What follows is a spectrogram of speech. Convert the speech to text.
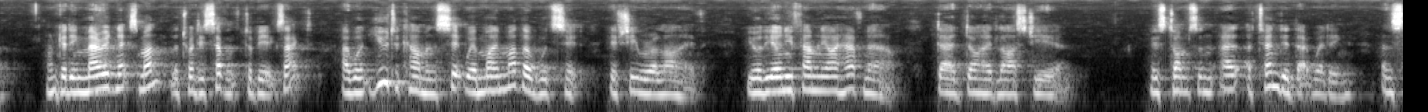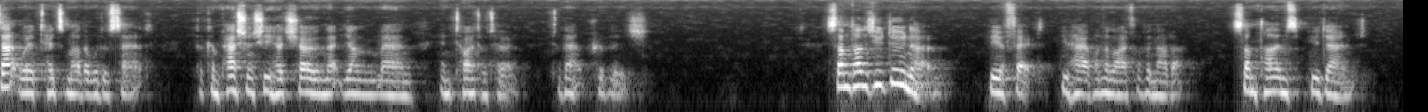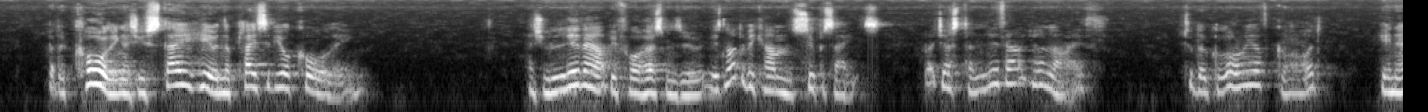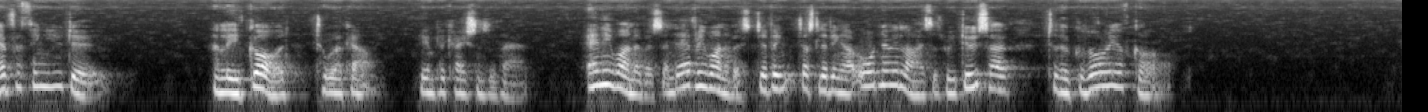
I'm getting married next month, the 27th to be exact. I want you to come and sit where my mother would sit if she were alive. You're the only family I have now. Dad died last year. Miss Thompson a- attended that wedding and sat where Ted's mother would have sat. The compassion she had shown that young man entitled her to that privilege. Sometimes you do know the effect you have on the life of another. Sometimes you don't. But the calling, as you stay here in the place of your calling, as you live out before Herstmonceux is not to become super saints, but just to live out your life to the glory of God in everything you do and leave God to work out the implications of that. Any one of us and every one of us living, just living our ordinary lives as we do so to the glory of God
